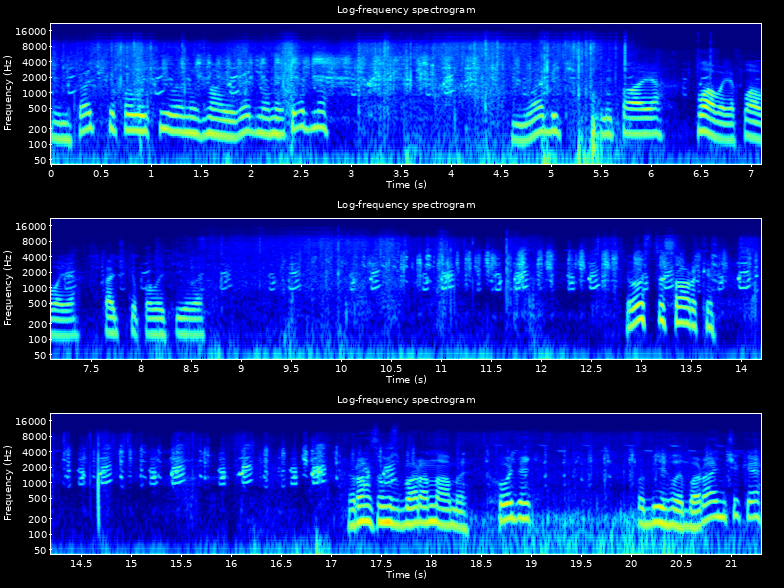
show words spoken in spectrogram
Вон Качки полетіли, не знаю, видно, не видно. Лебідь літає. Плаває, плаває. Качки полетіли. І ось цесарки. Разом з баранами ходять. Побігли баранчики.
